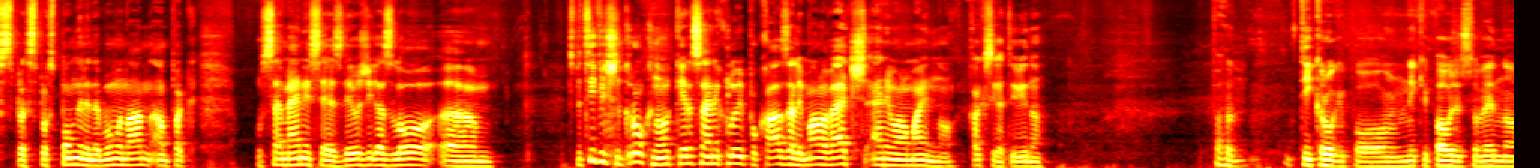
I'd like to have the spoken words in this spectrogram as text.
sploh spomnili, da bomo na njega, ampak vse meni se je zdel žiga zelo um, specifičen krok, no, kjer so eni klubi pokazali malo več, eni malo manj. No. Kako si ga ti videl? Ti krogi po neki pauzi so vedno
